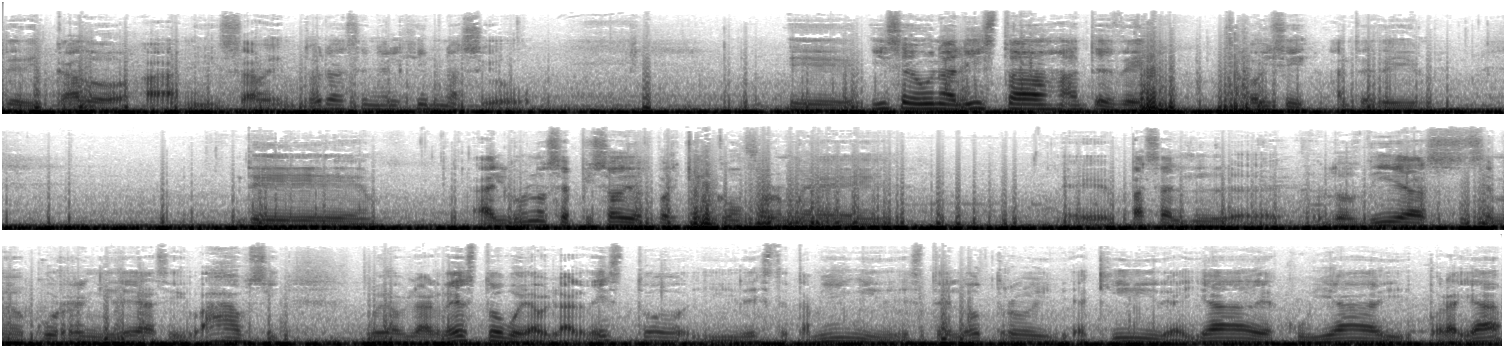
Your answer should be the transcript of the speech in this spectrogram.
dedicado a mis aventuras en el gimnasio eh, hice una lista antes de hoy sí antes de ir de algunos episodios porque conforme eh, pasan los días se me ocurren ideas y digo, ah sí voy a hablar de esto voy a hablar de esto y de este también y de este el otro y de aquí de allá de acullá y por allá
